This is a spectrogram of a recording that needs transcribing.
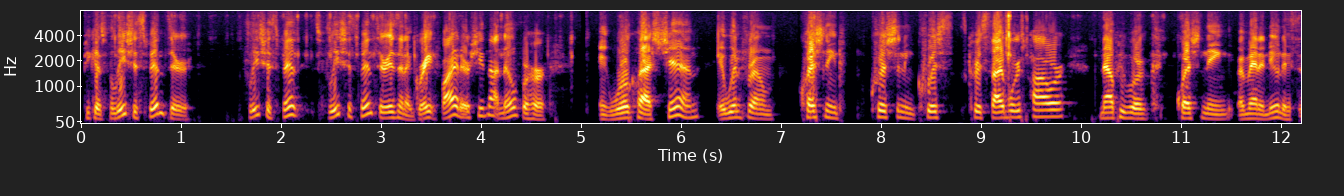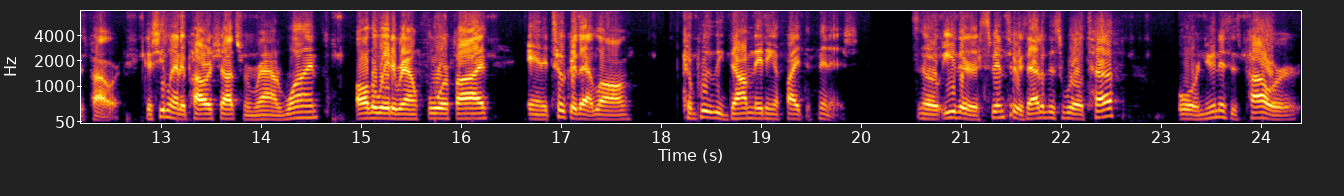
Because Felicia Spencer, Felicia Spencer, Felicia Spencer isn't a great fighter. She's not known for her eh, world class chin. It went from questioning questioning Chris Cris Cyborg's power now people are questioning Amanda Nunes' power because she landed power shots from round one all the way to round four or five, and it took her that long, completely dominating a fight to finish. So either Spencer is out of this world tough, or Nunes' power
